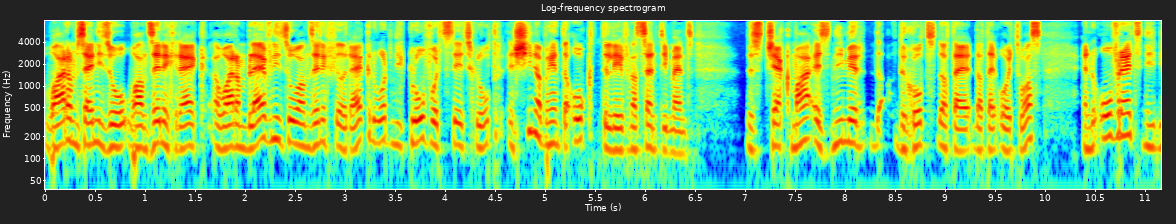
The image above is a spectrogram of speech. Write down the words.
waarom zijn die zo waanzinnig rijk? En waarom blijven die zo waanzinnig veel rijker worden? Die kloof wordt steeds groter. In China begint dat ook te leven, dat sentiment. Dus Jack Ma is niet meer de, de god dat hij, dat hij ooit was. En de overheid die,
